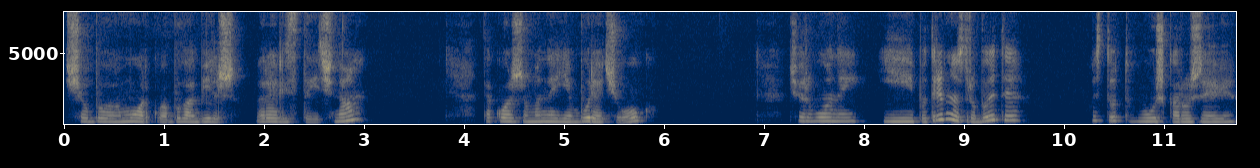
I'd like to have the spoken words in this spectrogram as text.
щоб морква була більш реалістична. Також у мене є бурячок червоний, і потрібно зробити ось тут вушка рожеві.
